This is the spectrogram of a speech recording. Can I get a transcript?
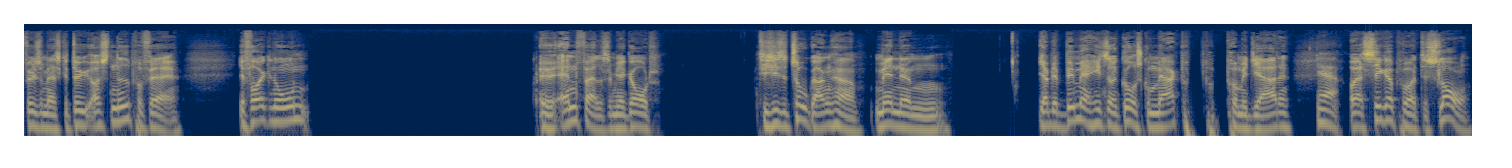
følelse med, at jeg skal dø, også nede på ferie. Jeg får ikke nogen øh, anfald, som jeg har gjort de sidste to gange her, men øhm, jeg bliver ved med at hele tiden at gå og skulle mærke på, på, på mit hjerte, Ja. og jeg er sikker på, at det slår.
